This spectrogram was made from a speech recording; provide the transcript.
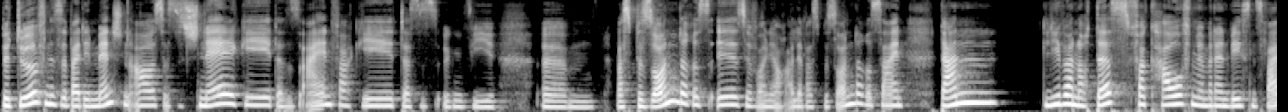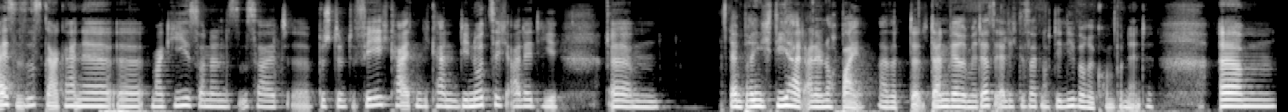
Bedürfnisse bei den Menschen aus, dass es schnell geht, dass es einfach geht, dass es irgendwie ähm, was Besonderes ist. Wir wollen ja auch alle was Besonderes sein. Dann lieber noch das verkaufen, wenn man dann wenigstens weiß, es ist gar keine äh, Magie, sondern es ist halt äh, bestimmte Fähigkeiten, die kann, die nutze ich alle, die ähm, dann bringe ich die halt alle noch bei. Also da, dann wäre mir das ehrlich gesagt noch die liebere Komponente. Ähm,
